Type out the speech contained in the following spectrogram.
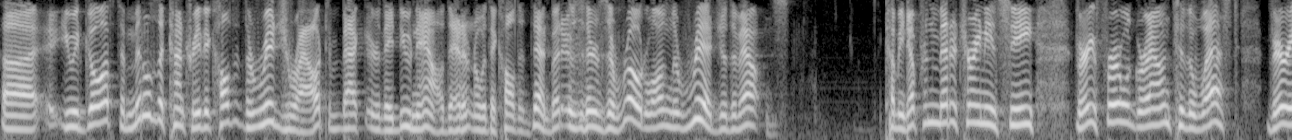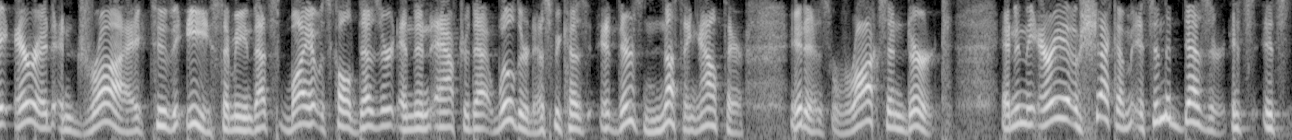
Uh, you would go up the middle of the country. They called it the ridge route back, or they do now. They don't know what they called it then, but it was, there's a road along the ridge of the mountains coming up from the Mediterranean Sea, very fertile ground to the west, very arid and dry to the east. I mean, that's why it was called desert, and then after that, wilderness, because it, there's nothing out there. It is rocks and dirt. And in the area of Shechem, it's in the desert. It's, it's,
